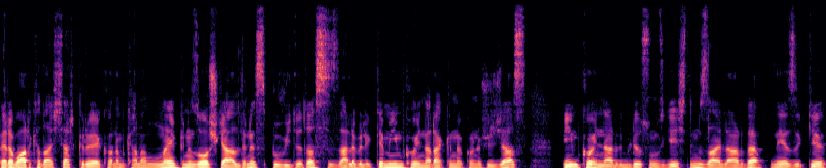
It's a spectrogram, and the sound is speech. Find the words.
Merhaba arkadaşlar, Gray Ekonomi kanalına hepiniz hoş geldiniz. Bu videoda sizlerle birlikte meme coinler hakkında konuşacağız. Meme coinlerde biliyorsunuz geçtiğimiz aylarda ne yazık ki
